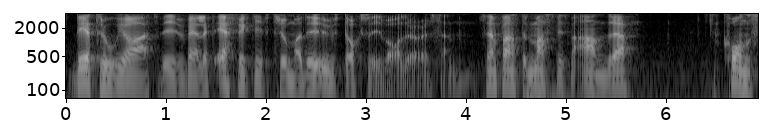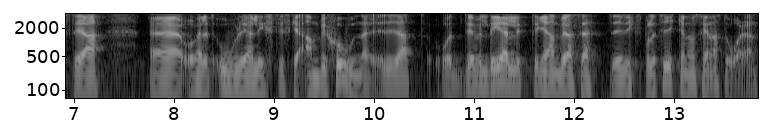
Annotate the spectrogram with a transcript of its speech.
Det tror jag att vi väldigt effektivt trummade ut också i valrörelsen. Sen fanns det massvis med andra konstiga eh, och väldigt orealistiska ambitioner i att, och det är väl det lite grann vi har sett i rikspolitiken de senaste åren,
